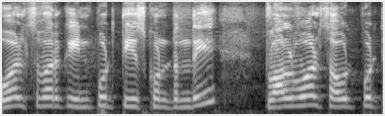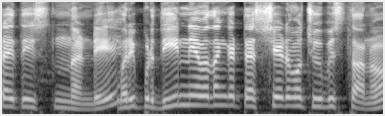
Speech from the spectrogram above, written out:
వోల్ట్స్ వరకు ఇన్పుట్ తీసుకుంటుంది. ట్వెల్వ్ వోల్ట్స్ అవుట్పుట్ అయితే ఇస్తుందండి. మరి ఇప్పుడు దీన్ని ఏ విధంగా టెస్ట్ చేయడమో చూపిస్తాను.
